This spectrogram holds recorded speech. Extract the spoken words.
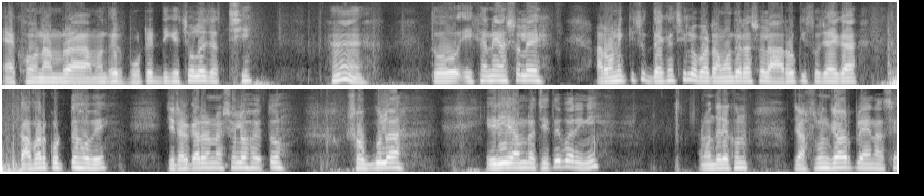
এখন আমরা আমাদের বোটের দিকে চলে যাচ্ছি। হ্যাঁ? তো এখানে আসলে আর অনেক কিছু দেখা ছিল বাট আমাদের আসলে আরও কিছু জায়গা কাভার করতে হবে, যেটার কারণে আসলে হয়তো সবগুলা এরিয়া আমরা যেতে পারিনি। আমাদের এখন জাফলং যাওয়ার প্ল্যান আছে।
